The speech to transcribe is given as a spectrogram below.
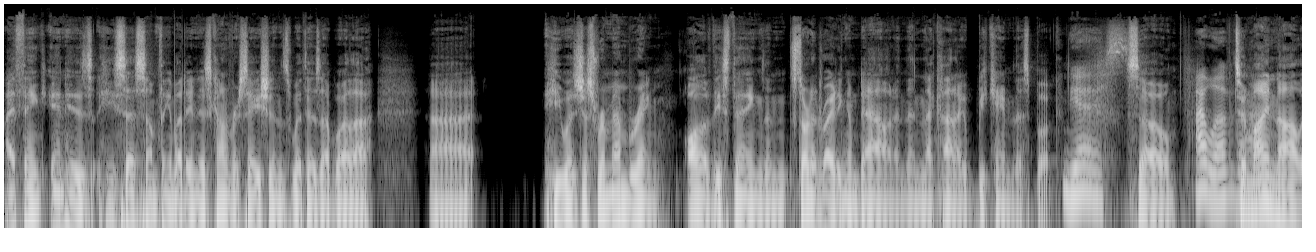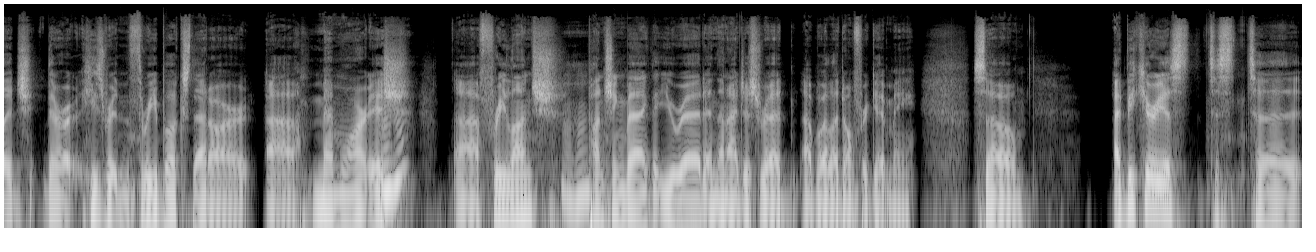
I think in his he says something about in his conversations with his abuela, uh, he was just remembering all of these things and started writing them down, and then that kind of became this book. Yes, So, I love to my knowledge, there are he's written three books that are uh, memoir ish. Mm-hmm. Uh, Free Lunch, Mhm. Punching Bag that you read, and then I just read Abuela Don't Forget Me. So I'd be curious to to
